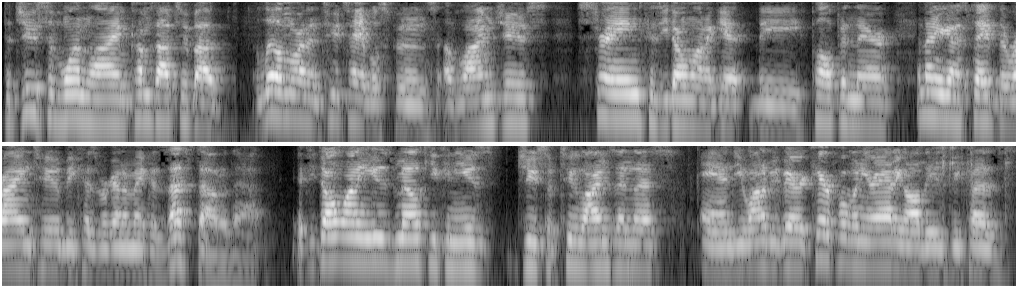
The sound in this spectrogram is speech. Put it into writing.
the juice of one lime, comes out to about a little more than two tablespoons of lime juice. strained because you don't want to get the pulp in there. And then you're going to save the rind too because we're going to make a zest out of that. If you don't want to use milk, you can use juice of two limes in this. And you want to be very careful when you're adding all these because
